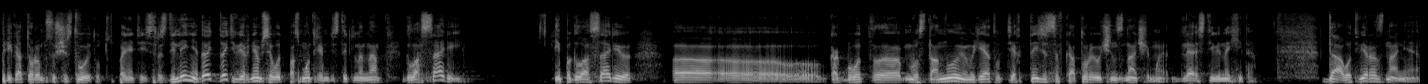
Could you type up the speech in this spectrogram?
при котором существует вот понятие есть разделение. Давайте, давайте вернемся, вот посмотрим действительно на глоссарий, и по глоссарию э, э, как бы вот э, восстановим ряд вот тех тезисов, которые очень значимы для Стивена Хита. Да, вот верознание,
